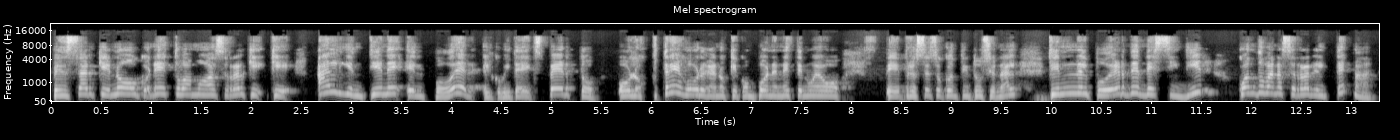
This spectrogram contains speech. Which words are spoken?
pensar que no, con esto vamos a cerrar, que, que alguien tiene el poder, el comité de expertos o los tres órganos que componen este nuevo eh, proceso constitucional, tienen el poder de decidir cuándo van a cerrar el tema.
